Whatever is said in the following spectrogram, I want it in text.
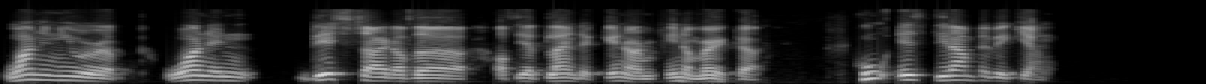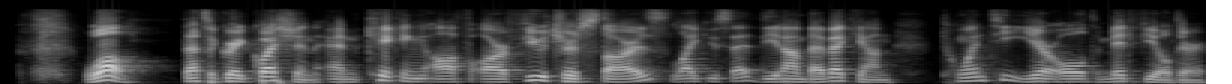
one in europe one in this side of the of the atlantic in, um, in america who is diran bebekian well, that's a great question. And kicking off our future stars, like you said, Diran Bebekian, 20 year old midfielder,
